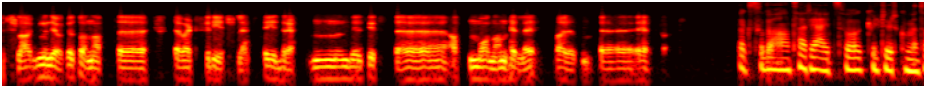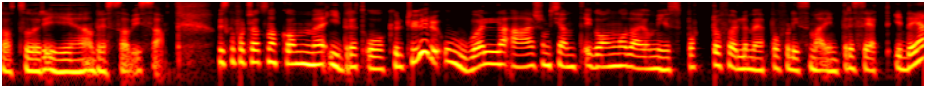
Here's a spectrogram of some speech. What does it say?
utslag, men det er jo ikke sånn at det har vært frislepp til idretten de siste 18 månedene heller. bare sånn det er klart. Takk skal du ha, Terje Eidsvåg, kulturkommentator i Adresseavisa. Vi skal fortsatt snakke om idrett og kultur. OL er som kjent i gang, og det er jo mye sport å følge med på for de som er interessert i det.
